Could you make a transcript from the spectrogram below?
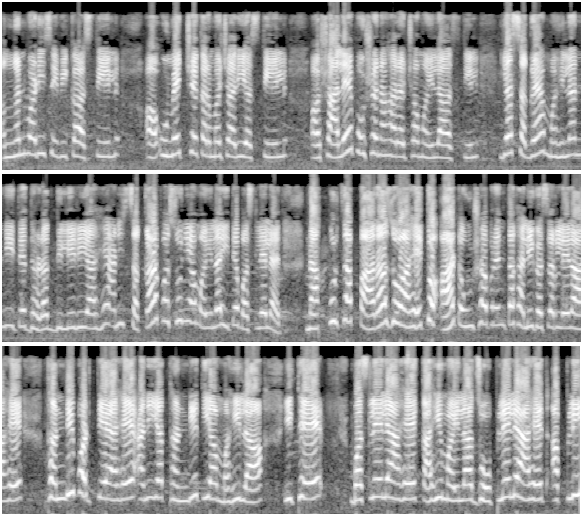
अंगणवाडी सेविका असतील उमेदचे कर्मचारी असतील शालेय पोषण आहाराच्या महिला असतील या सगळ्या महिलांनी इथे धडक दिलेली आहे आणि सकाळपासून या महिला इथे बसलेल्या आहेत. नागपूरचा पारा जो आहे तो आठ अंशापर्यंत खाली घसरलेला आहे थंडी पडते आहे आणि या थंडीत या महिला इथे बसलेल्या आहे काही महिला झोपलेल्या आहेत. आपली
